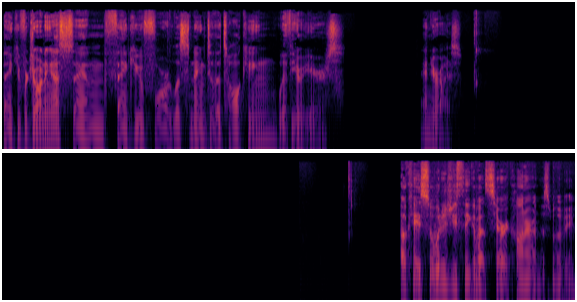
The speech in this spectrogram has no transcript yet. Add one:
thank you for joining us, and thank you for listening to the talking with your ears and your eyes. Okay, so what did you think about Sarah Connor in this movie?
